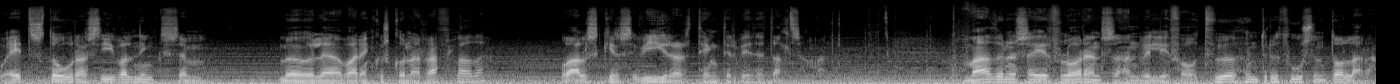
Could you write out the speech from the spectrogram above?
og eitt stóra sívalning sem mögulega var einhvers konar raflaða og allskins výrar tengdir við þetta allt saman. Maðurinn segir Florence að hann vilji fá 200.000 dollara.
